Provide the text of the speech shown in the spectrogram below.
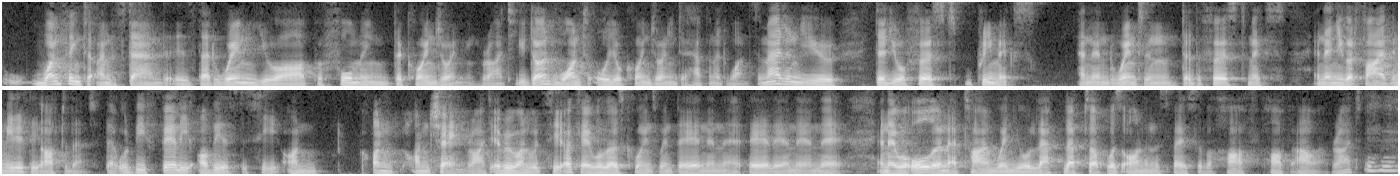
one thing to understand is that when you are performing the coin joining, right, you don't want all your coin joining to happen at once. Imagine you did your first premix and then went and did the first mix and then you got five immediately after that. That would be fairly obvious to see on on on chain, right? Everyone would see, okay, well those coins went there and then there, there, there, and there, and there, and they were all in that time when your lap, laptop was on in the space of a half half hour, right? Mm-hmm.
